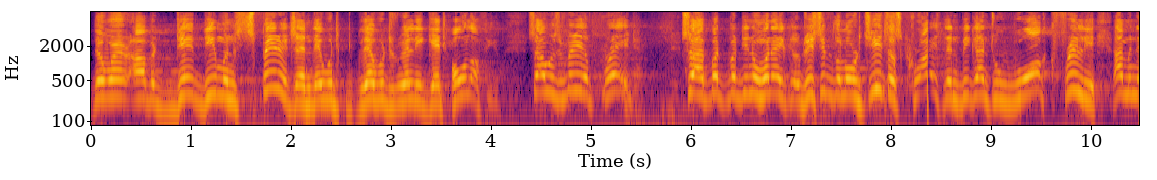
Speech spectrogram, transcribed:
There were uh, demon spirits, and they would they would really get hold of you. So I was very afraid. So, I, but but you know, when I received the Lord Jesus Christ, then began to walk freely. I mean,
